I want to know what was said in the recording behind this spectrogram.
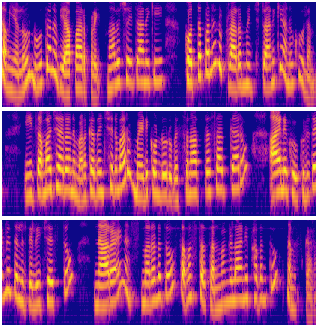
సమయంలో నూతన వ్యాపార ప్రయత్నాలు చేయడానికి కొత్త పనులు ప్రారంభించడానికి అనుకూలం. ఈ సమాచారాన్ని మనకందించిన వారు మేడికొండూరు విశ్వనాథ్ ప్రసాద్ గారు. ఆయనకు కృతజ్ఞతలు తెలియజేస్తూ నారాయణ స్మరణతో సమస్త సన్మంగళాని భవంతు. నమస్కారం.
